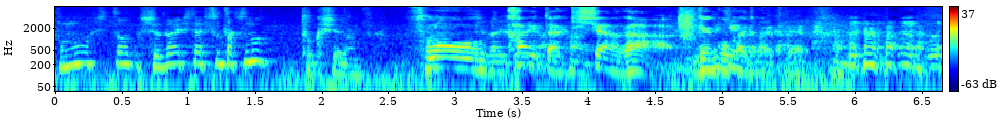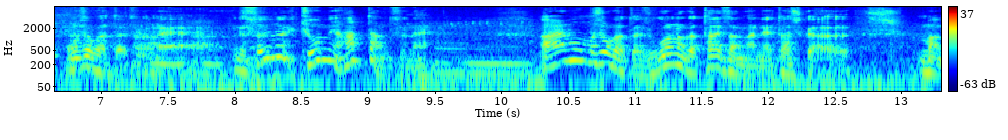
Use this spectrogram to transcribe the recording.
その人取材した人たちの特集なんですか？その書いた記者が原稿書いてくれた。面白かったですよね。でそういうのに興味あったんですよね。あれも面白かったです。これなんかタイさんがね確か、ま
